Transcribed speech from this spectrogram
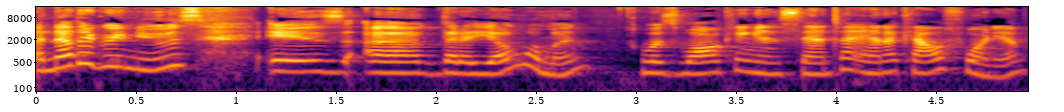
Another great news is uh, that a young woman was walking in Santa Ana, California,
